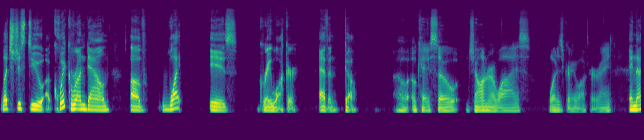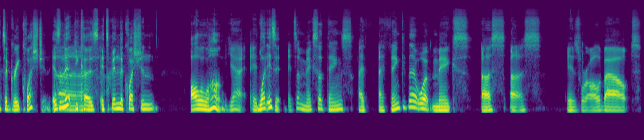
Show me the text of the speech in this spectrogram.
let's just do a quick rundown of what is Grey Walker. Evan, go. Oh, okay. So genre wise, what is Grey Walker, right? And that's a great question, isn't Uh, it? Because it's been the question all along. Yeah. It's, what is it? It's a mix of things. I I think that what makes us us is we're all about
